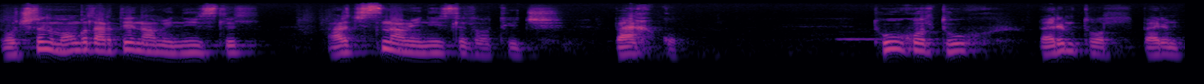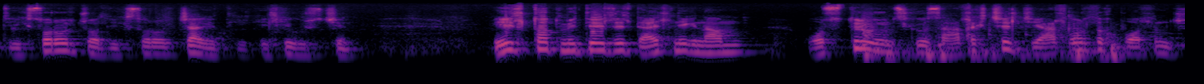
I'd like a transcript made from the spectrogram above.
Учир нь Монгол Ардын намын нийслэл, Аржсан намын нийслэл хот гэж байхгүй. Түүх бол түүх, баримт бол баримт, их сурулж бол их сурулжаа гэдгийг хэлхийг хүсэж байна. Ил тод мэдээлэлд аль нэг нам улс төрийн өнцгөөс алагчилж ялгуурлах боломж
